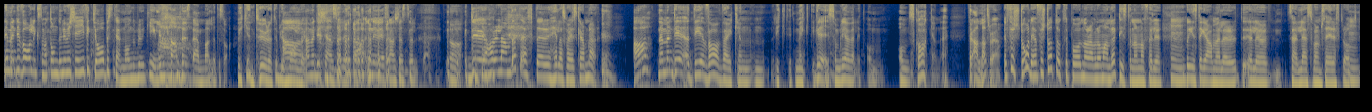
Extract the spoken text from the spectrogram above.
nej men det var liksom att om det blev en tjej fick jag bestämma, om det blev en kille fick han bestämma. Lite så. Vilken tur att det blev Ja, Molly. ja, men det känns väldigt bra. Nu efterhand känns det väldigt bra. Ja. Du, har du landat efter Hela Sverige skramlar? Ja, nej men det, det var verkligen en riktigt mäktig grej som blev väldigt om, omskakande. För alla tror jag. Jag förstår det. Jag har förstått också på några av de andra artisterna man följer Mm. på Instagram eller, eller så här, läser vad de säger efteråt. Mm.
